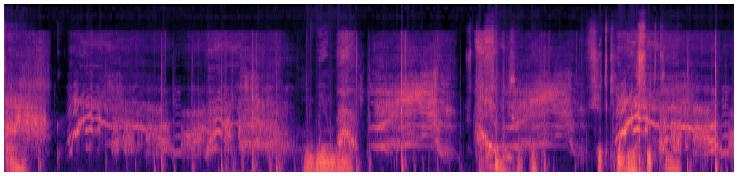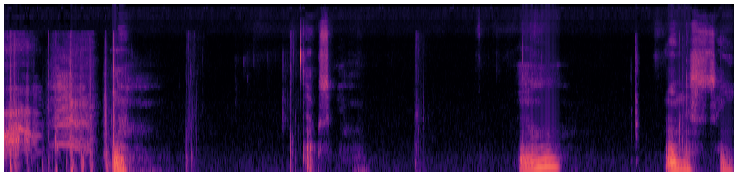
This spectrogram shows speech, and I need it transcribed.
Так. Убьем, блин. Что это за... Ой, Щитки, блин, щитки. На. Так собі. Ну. Ні, не цей.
